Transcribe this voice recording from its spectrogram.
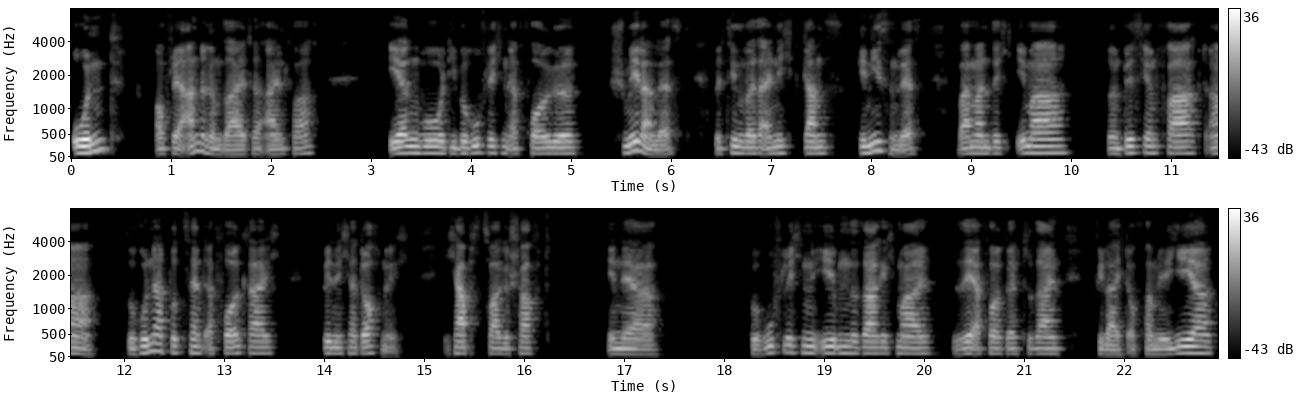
und auf der anderen Seite einfach irgendwo die beruflichen Erfolge schmälern lässt, beziehungsweise einen nicht ganz genießen lässt, weil man sich immer so 'n bisschen fragt: „Ah, so 100 % erfolgreich bin ich ja doch nicht. Ich habe es zwar geschafft, in der beruflichen Ebene, sage ich mal, sehr erfolgreich zu sein, vielleicht auch familiär,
